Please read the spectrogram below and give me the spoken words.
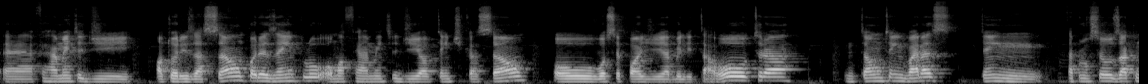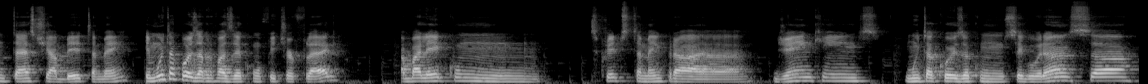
é, ferramenta de autorização, por exemplo, ou uma ferramenta de autenticação, ou você pode habilitar outra. Então tem várias, tem dá para você usar com teste AB também. Tem muita coisa para fazer com feature flag. Trabalhei com scripts também para Jenkins, muita coisa com segurança.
